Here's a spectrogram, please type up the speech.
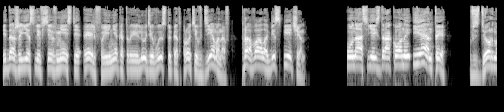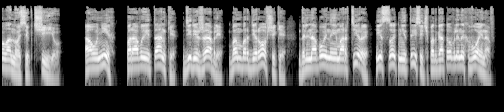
и даже если все вместе эльфы и некоторые люди выступят против демонов, провал обеспечен. «У нас есть драконы и энты!» — вздернула носик Чию. «А у них паровые танки, дирижабли, бомбардировщики, дальнобойные мортиры и сотни тысяч подготовленных воинов.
